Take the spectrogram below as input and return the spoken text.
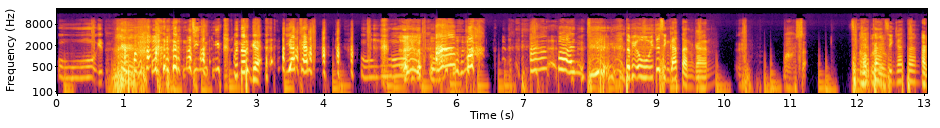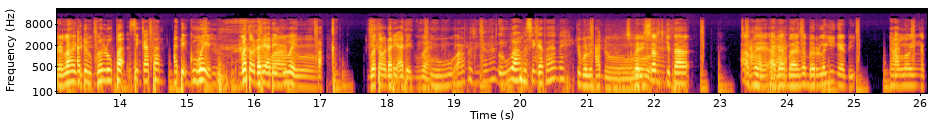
uwu gitu anjing bener gak iya kan uwu gitu. apa apa anjir Tapi uwu itu singkatan kan? masa Singkatan, tuh? singkatan. Ada lagi. Aduh, gue lupa singkatan. Adik gue. Gue tau dari adik gue. Waduh. Gue tau dari adik gue. Uwu apa kan? uwu apa singkatannya Coba lu Aduh. coba research kita apa ya? Ada. Ada bahasa baru lagi nggak di? Yang lo inget?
